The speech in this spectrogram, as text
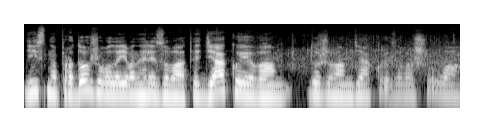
дійсно продовжували євангелізувати. Дякую вам, дуже вам дякую за вашу увагу.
